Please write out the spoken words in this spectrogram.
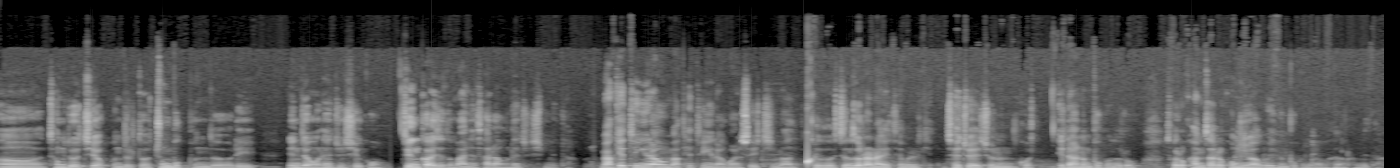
어, 청주 지역 분들도 충북 분들이 인정을 해주시고 지금까지도 많이 사랑을 해주십니다. 마케팅이라면 마케팅이라고 할 수 있지만 그 진솔한 아이템을 제조해 주는 곳이라는 부분으로 서로 감사를 공유하고 있는 부분이라고 생각합니다.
